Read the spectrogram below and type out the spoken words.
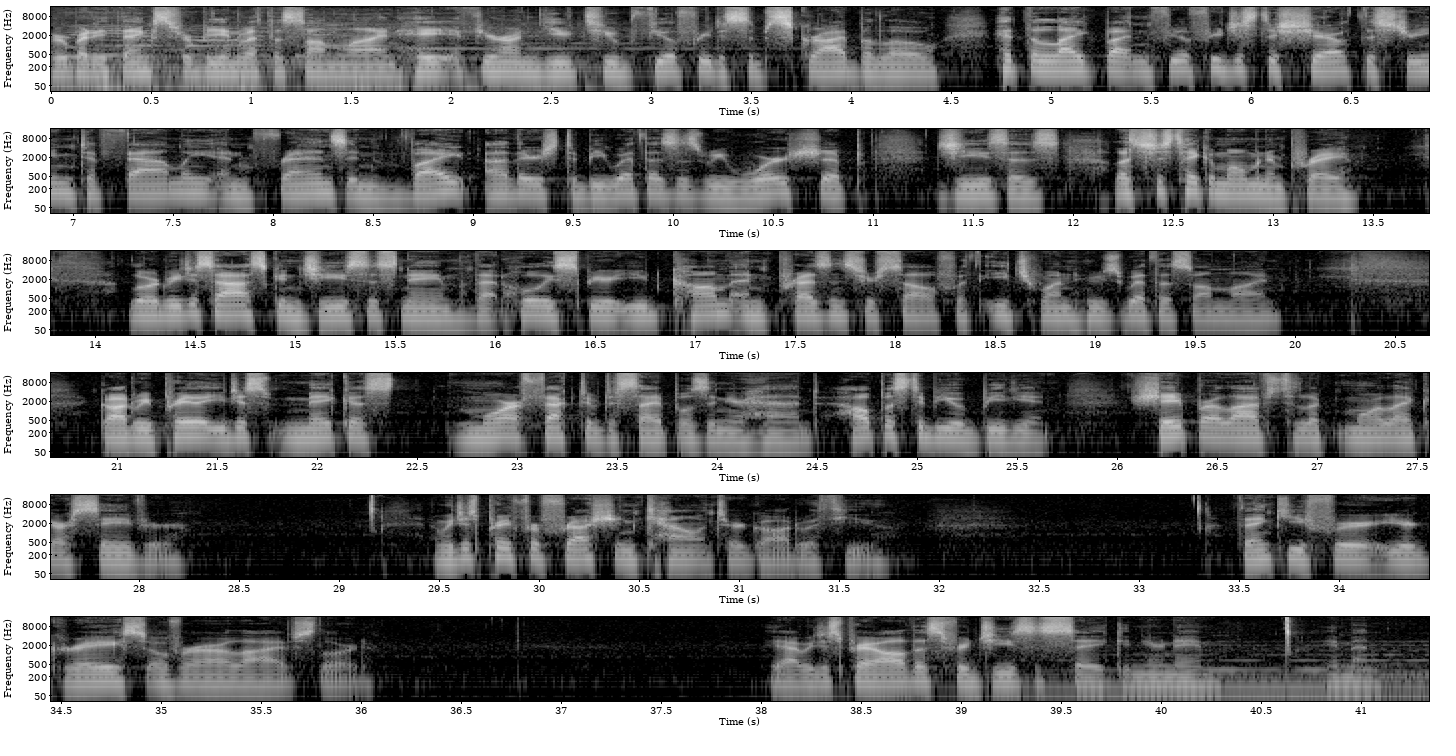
everybody, thanks for being with us online. Hey, if you're on YouTube, feel free to subscribe below, hit the like button. Feel free just to share out the stream to family and friends. Invite others to be with us as we worship Jesus. Let's just take a moment and pray. Lord, we just ask in Jesus' name that Holy Spirit, you'd come and presence yourself with each one who's with us online. God, we pray that you just make us more effective disciples in your hand. Help us to be obedient. Shape our lives to look more like our Savior. And we just pray for fresh encounter, God, with you. Thank you for your grace over our lives, Lord. Yeah, we just pray all this for Jesus' sake. In your name, amen.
